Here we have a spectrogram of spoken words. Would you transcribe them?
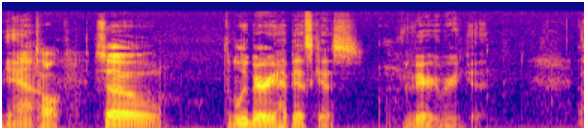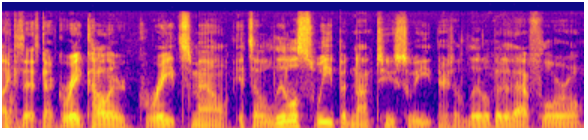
yeah talk. So the blueberry hibiscus, very very good. Like I said, it's got great color, great smell. It's a little sweet, but not too sweet. There's a little bit of that floral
